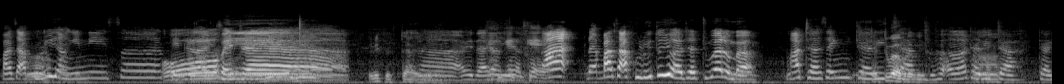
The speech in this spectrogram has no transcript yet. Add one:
pacak Oh, bulu yang ini set Oh, beda lagi beda. Nah, Ini beda ini. nah beda Oke, oke. Ah, nek pacak bulu itu ya ada dua loh mbak Ah, ada sing dari Kedua, Heeh, dari uh. dah, dah,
